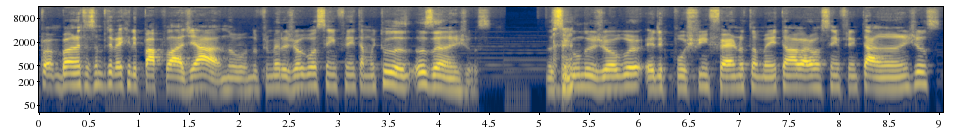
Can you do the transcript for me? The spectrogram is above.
Bayonetta sempre teve aquele papo lá de ah, no, no primeiro jogo você enfrenta muito os, os anjos. No uhum. segundo jogo, ele puxa o inferno também, então agora você enfrenta anjos,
